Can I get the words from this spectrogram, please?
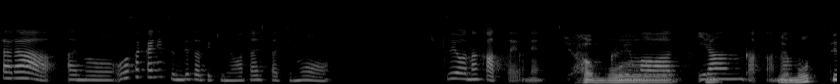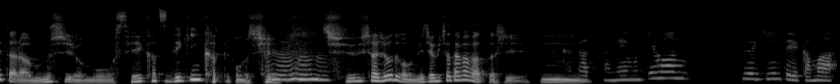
たらあの大阪に住んでた時の私たちも必要なかったよねいや、もう、車はいらんかったな、ね、持ってたらむしろもう生活できんかったかもしれん。うんうんうん駐車場とかもめちゃくちゃ高かったし。うん。高かったねもう基本通勤というかま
